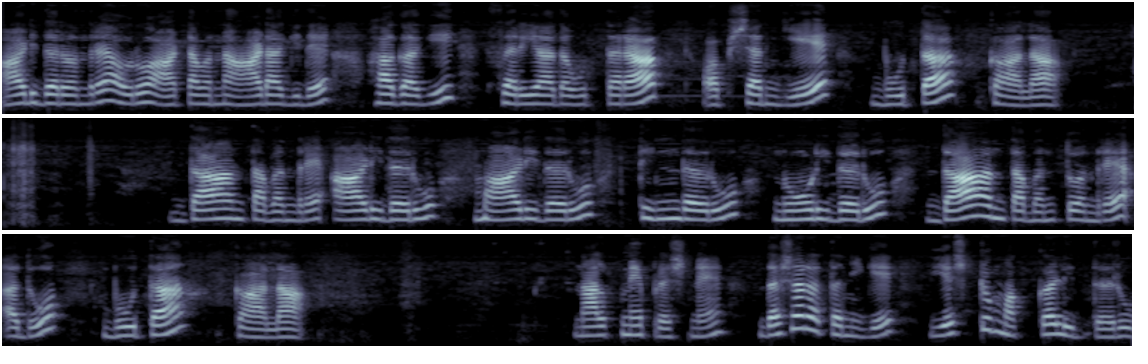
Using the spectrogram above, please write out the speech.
ಆಡಿದರು ಅಂದರೆ ಅವರು ಆಟವನ್ನು ಆಡಾಗಿದೆ. ಹಾಗಾಗಿ ಸರಿಯಾದ ಉತ್ತರ, ಆಪ್ಷನ್ ಎ, ಭೂತಕಾಲ. ದ ಅಂತ ಬಂದರೆ ಆಡಿದರು, ಮಾಡಿದರು, ತಿಂದರು, ನೋಡಿದರು ದ ಅಂತ ಬಂತು ಅಂದರೆ ಅದು ಭೂತಕಾಲ. ನಾಲ್ಕನೇ ಪ್ರಶ್ನೆ, ದಶರಥನಿಗೆ ಎಷ್ಟು ಮಕ್ಕಳಿದ್ದರು?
